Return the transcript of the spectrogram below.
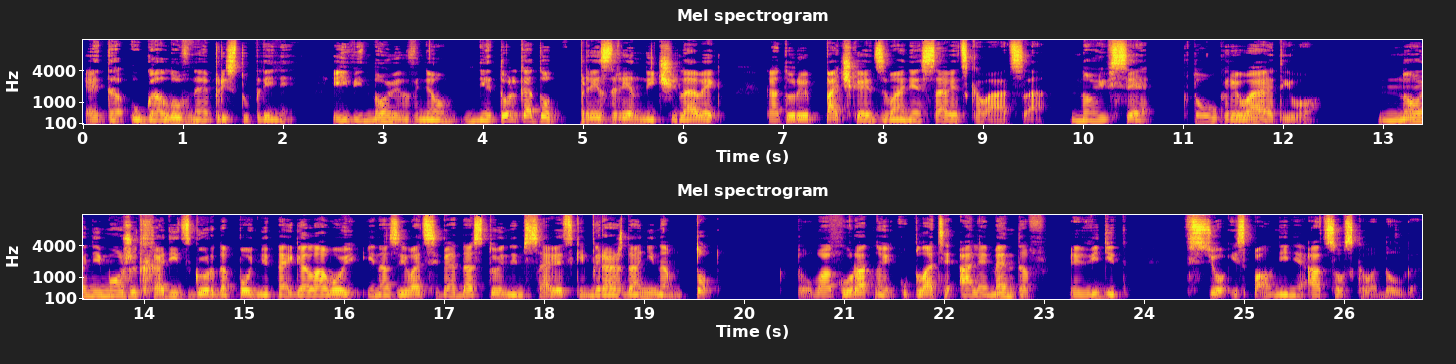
Это уголовное преступление, и виновен в нем не только тот презренный человек, который пачкает звание советского отца, но и все, кто укрывает его. Но не может ходить с гордо поднятой головой и называть себя достойным советским гражданином тот, кто в аккуратной уплате алиментов видит все исполнение отцовского долга.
